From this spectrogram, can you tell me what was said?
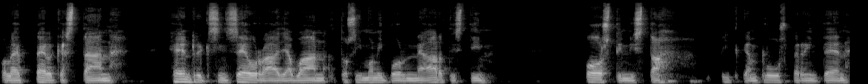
ole pelkästään Hendrixin seuraaja, vaan tosi monipuolinen artisti Austinista, pitkän bluesperinteen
